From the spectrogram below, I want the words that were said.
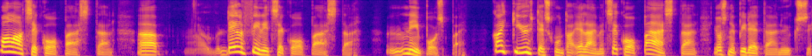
Valat sekoo päästään. Ää, delfinit sekoo päästään. Niin poispäin. Kaikki yhteiskuntaeläimet sekoo päästään, jos ne pidetään yksin.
